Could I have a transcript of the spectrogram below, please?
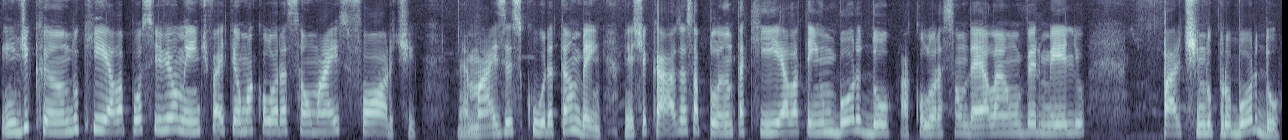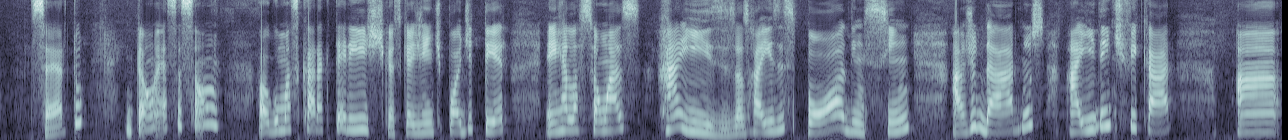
indicando que ela possivelmente vai ter uma coloração mais forte. Né, mais escura também. Neste caso, essa planta aqui ela tem um bordô, a coloração dela é um vermelho partindo para o Bordeaux, certo? Então essas são algumas características que a gente pode ter em relação às raízes. As raízes podem sim ajudar-nos a identificar a,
